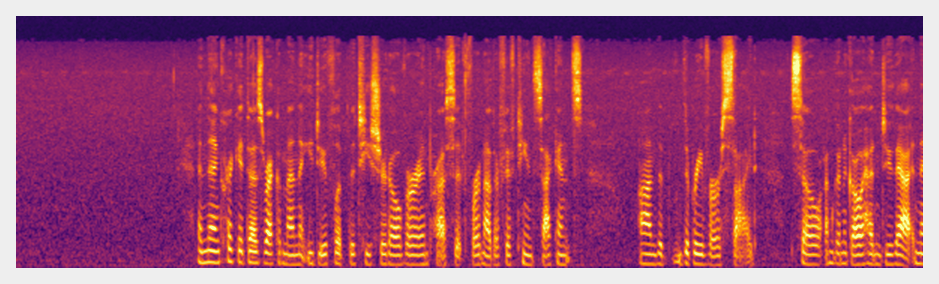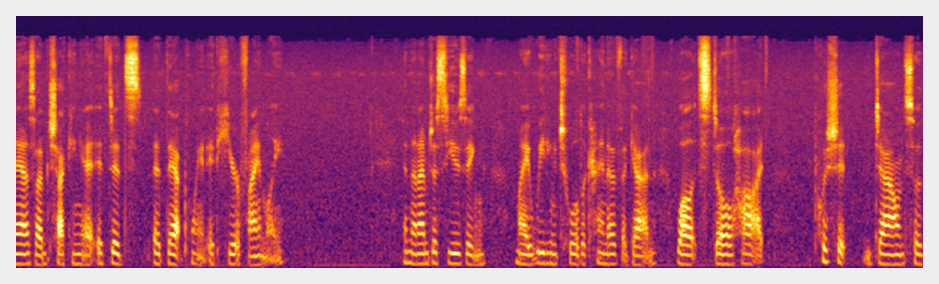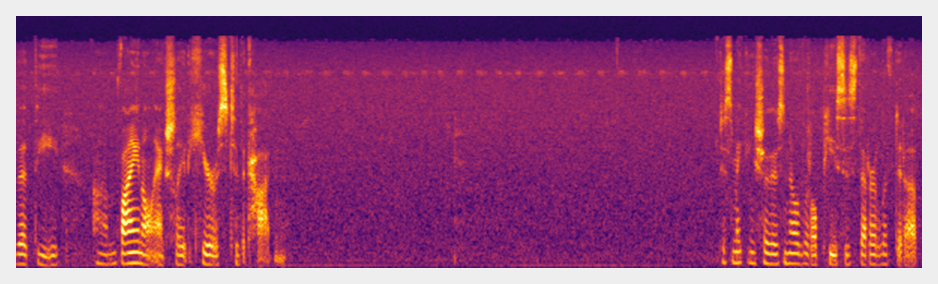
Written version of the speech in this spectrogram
And then Cricut does recommend that you do flip the t-shirt over and press it for another 15 seconds on the, the reverse side. So I'm going to go ahead and do that. And as I'm checking it, it did at that point adhere finally. And then I'm just using my weeding tool to kind of, again, while it's still hot, push it down so that the um, vinyl actually adheres to the cotton. Just making sure there's no little pieces that are lifted up.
